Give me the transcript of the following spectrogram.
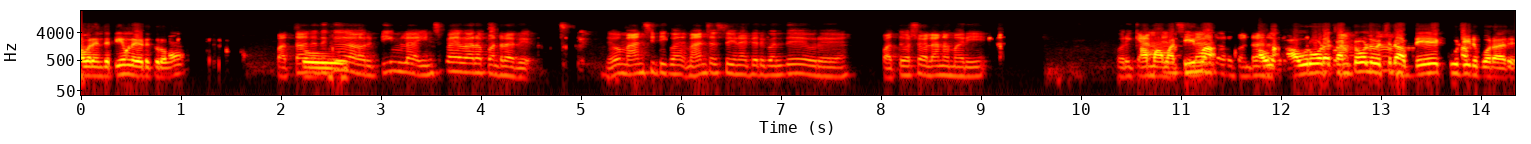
அவர் இந்த டீம்ல எடுக்கிறோம். பத்தாததுக்கு அவர் டீம்ல இன்ஸ்பயர் வேற பண்றாரு. ஏதோ மேன் சிட்டிக்கு மான்செஸ்டர் யுனைடெடுக்கு வந்து ஒரு பத்து வருஷம் விளையாட மாதிரி. ஒரு அவரோட கண்ட்ரோல் வச்சுட்டு அப்படியே கூட்டிட்டு போறாரு.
